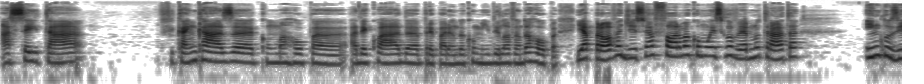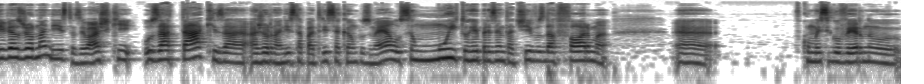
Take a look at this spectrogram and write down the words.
aceitar ficar em casa com uma roupa adequada, preparando a comida e lavando a roupa. E a prova disso é a forma como esse governo trata inclusive as jornalistas. Eu acho que os ataques à, à jornalista Patrícia Campos Melo são muito representativos da forma é, como esse governo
